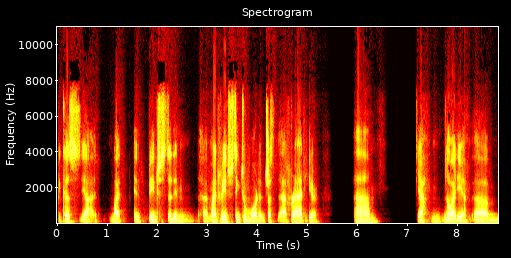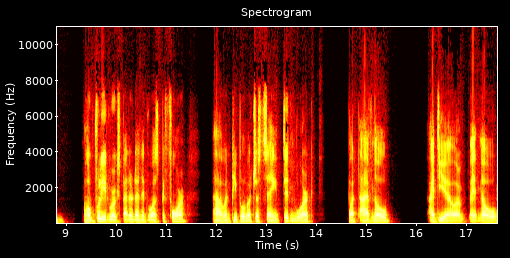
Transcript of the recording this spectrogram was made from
because yeah, it might be interested in uh, might be interesting to more than just uh, Brad here. Um, yeah, no idea. Um, hopefully, it works better than it was before uh, when people were just saying it didn't work. But I have no idea or no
